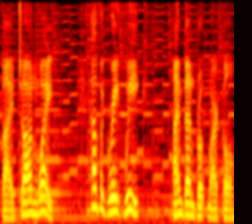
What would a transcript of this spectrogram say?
by John White. Have a great week. I'm Ben Brotemarkle.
